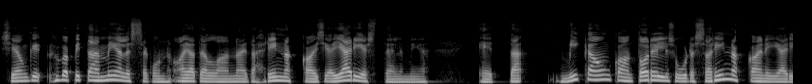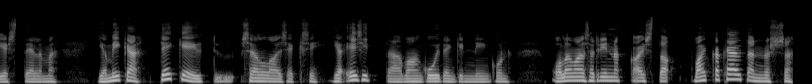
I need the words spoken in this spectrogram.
Se onkin hyvä pitää mielessä, kun ajatellaan näitä rinnakkaisia järjestelmiä, että mikä onkaan todellisuudessa rinnakkainen järjestelmä ja mikä tekeytyy sellaiseksi ja esittää vaan kuitenkin niin kuin olevansa rinnakkaista, vaikka käytännössä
